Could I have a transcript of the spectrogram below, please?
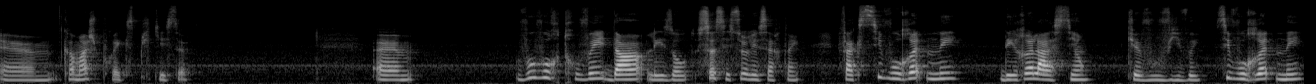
Euh, comment je pourrais expliquer ça? Euh, vous vous retrouvez dans les autres. Ça, c'est sûr et certain. Fait que si vous retenez des relations que vous vivez, si vous retenez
